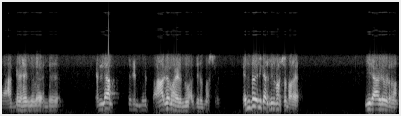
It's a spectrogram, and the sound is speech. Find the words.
ആഗ്രഹങ്ങൾ എന്റെ എല്ലാം ഭാഗമായിരുന്നു അർജുന മാസ്റ്റർ. എന്തും എനിക്ക് അർജുന മാസ്റ്റർ പറയാം. ഈ രാഗം ഇടണം.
